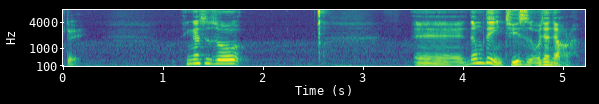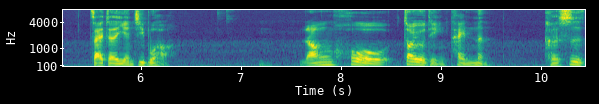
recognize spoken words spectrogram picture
对，应该是说，呃，那部电影其实我想讲了，仔仔的演技不好，然后赵又廷太嫩，可是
